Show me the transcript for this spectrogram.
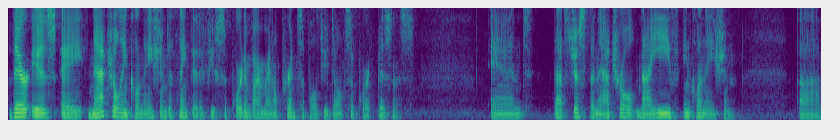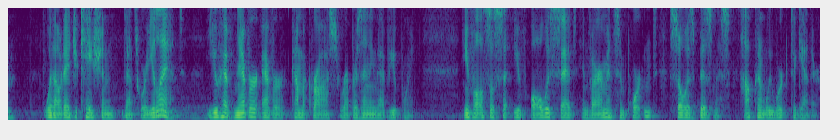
There is a natural inclination to think that if you support environmental principles, you don't support business, and that's just the natural, naive inclination. Um, without education, that's where you land. You have never ever come across representing that viewpoint. You've also said you've always said environment's important, so is business. How can we work together?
